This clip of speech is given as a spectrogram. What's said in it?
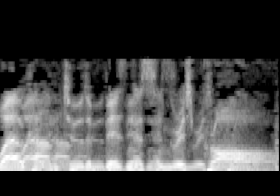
Welcome to the Business English Pro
